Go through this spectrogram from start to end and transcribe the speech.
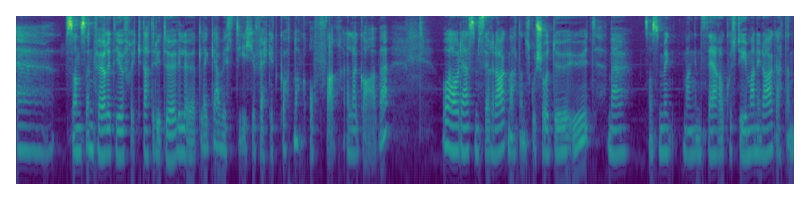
Eh, sånn som en før i tida frykta at de døde ville ødelegge hvis de ikke fikk et godt nok offer eller gave. Og òg det som ser i dag, med at han skulle se død ut, med Sånn som mange ser av kostymene i dag, at en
